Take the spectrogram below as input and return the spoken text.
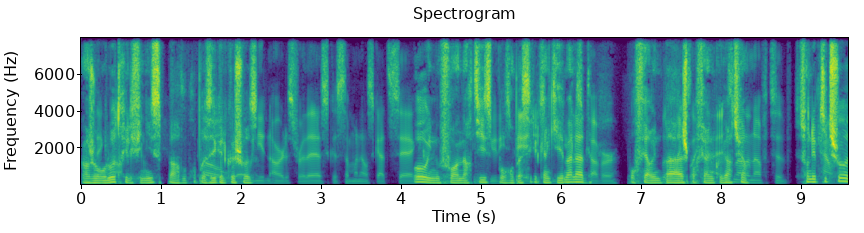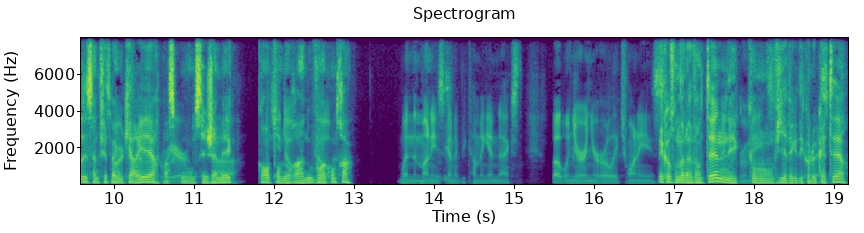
un jour ou l'autre, ils finissent par vous proposer quelque chose. Oh, il nous faut un artiste pour remplacer quelqu'un qui est malade, pour faire une page, pour faire une couverture. Ce sont des petites choses et ça ne fait pas une carrière parce qu'on ne sait jamais quand on aura à nouveau un contrat. Mais quand on a la vingtaine et qu'on vit avec des colocataires,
